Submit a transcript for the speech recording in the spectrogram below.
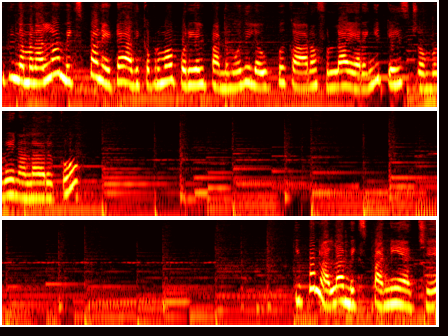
இப்படி நம்ம நல்லா மிக்ஸ் பண்ணிட்டு அதுக்கப்புறமா பொரியல் பண்ணும்போது இல்லை உப்பு காரம் ஃபுல்லாக இறங்கி டேஸ்ட் ரொம்பவே நல்லா இருக்கும். இப்போ நல்லா மிக்ஸ் பண்ணியாச்சு.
